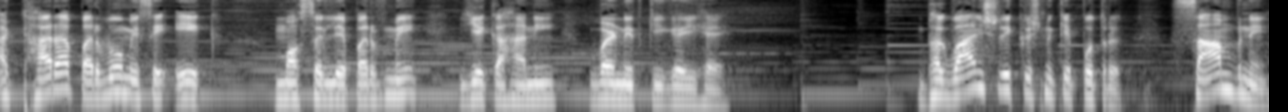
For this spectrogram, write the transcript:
18 पर्वों में से एक मौसल्य पर्व में यह कहानी वर्णित की गई है। भगवान श्री कृष्ण के पुत्र सांब ने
